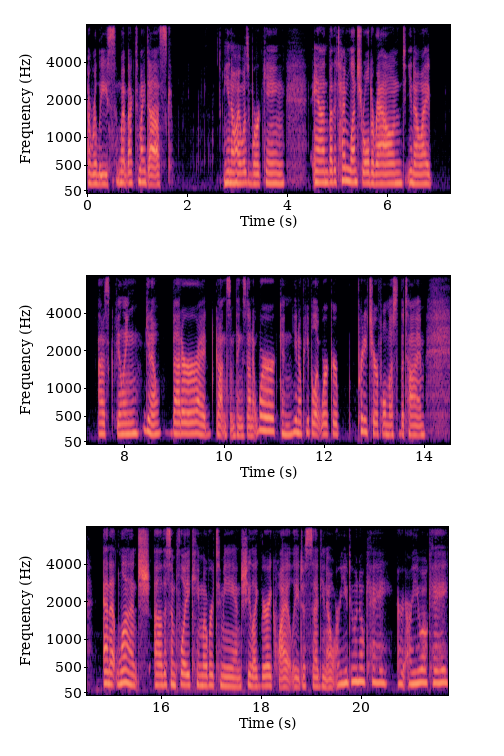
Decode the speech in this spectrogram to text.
a release, went back to my desk. You know, I was working and by the time lunch rolled around, you know, I I was feeling, you know, better. I had gotten some things done at work, and, you know, people at work are pretty cheerful most of the time. And at lunch, uh, this employee came over to me and she, like, very quietly just said, you know, are you doing okay? Are, are you okay?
